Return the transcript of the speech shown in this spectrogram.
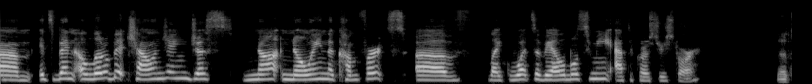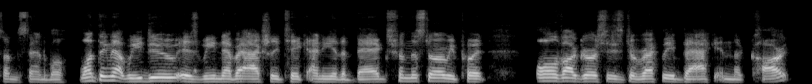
um, it's been a little bit challenging just not knowing the comforts of like what's available to me at the grocery store. That's understandable. One thing that we do is we never actually take any of the bags from the store. We put all of our groceries directly back in the cart,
